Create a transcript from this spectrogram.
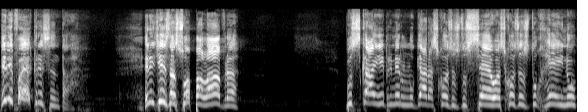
Ele vai acrescentar. Ele diz na sua palavra: buscar em primeiro lugar as coisas do céu, as coisas do reino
